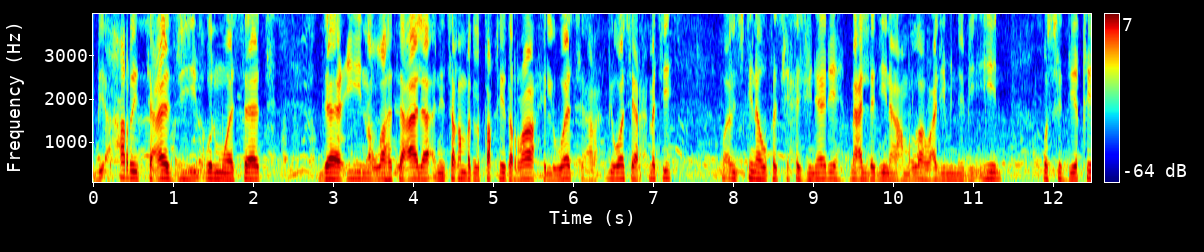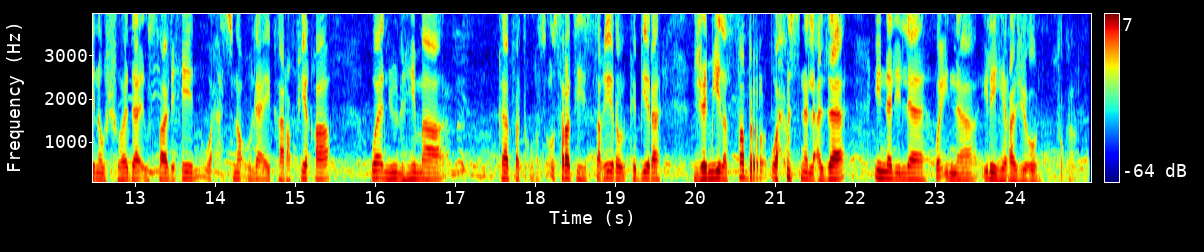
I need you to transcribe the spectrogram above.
بأحر التعازي والمواساة داعين الله تعالى أن يتغمد الفقيد الراحل الواسع بواسع رحمته وأن يسكنه فسيح جنانه مع الذين أنعم الله عليهم النبيين والصديقين والشهداء والصالحين وحسن أولئك رفيقا وأن يلهم كافة أسرته الصغيرة والكبيرة جميل الصبر وحسن العزاء. إن لله وإنا إليه راجعون. شكرا.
